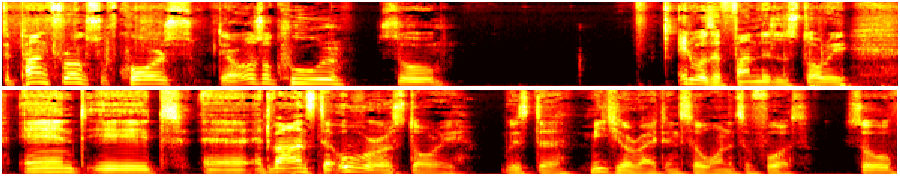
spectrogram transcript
the punk frogs, of course, they're also cool. So it was a fun little story and it uh, advanced the overall story with the meteorite and so on and so forth. So,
